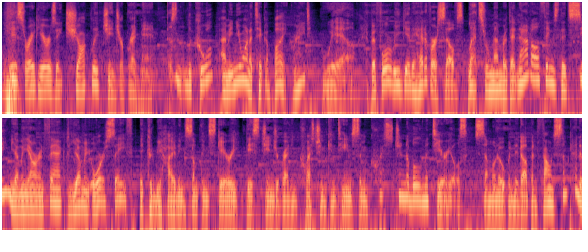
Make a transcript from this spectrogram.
This right here is a chocolate gingerbread man. Doesn't it look cool? I mean, you want to take a bite, right? Well, before we get ahead of ourselves, let's remember that not all things that seem yummy are in fact yummy or safe. It could be hiding something scary. This gingerbread in question contains some questionable materials. Someone opened it up and found some kind of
